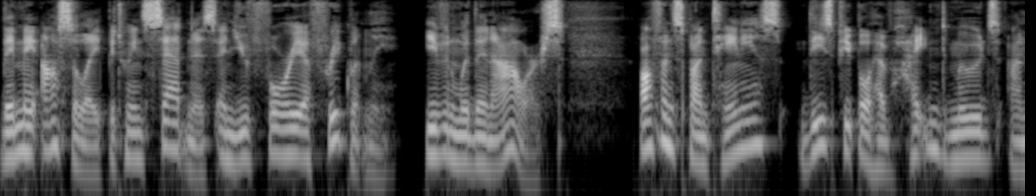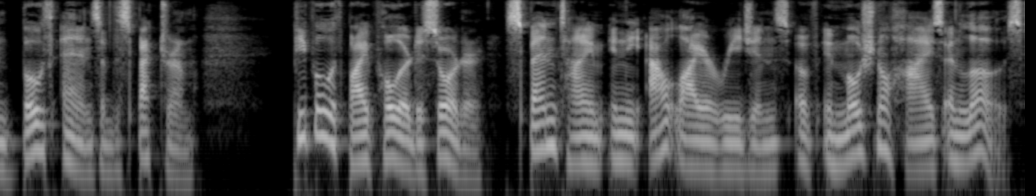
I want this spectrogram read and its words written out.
They may oscillate between sadness and euphoria frequently, even within hours. Often spontaneous, these people have heightened moods on both ends of the spectrum. People with bipolar disorder spend time in the outlier regions of emotional highs and lows,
